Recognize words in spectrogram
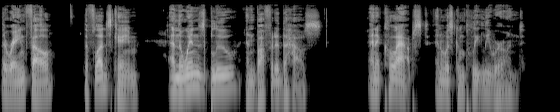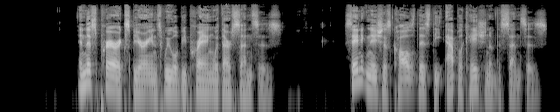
The rain fell, the floods came, and the winds blew and buffeted the house, and it collapsed and was completely ruined. In this prayer experience, we will be praying with our senses. St. Ignatius calls this the application of the senses.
